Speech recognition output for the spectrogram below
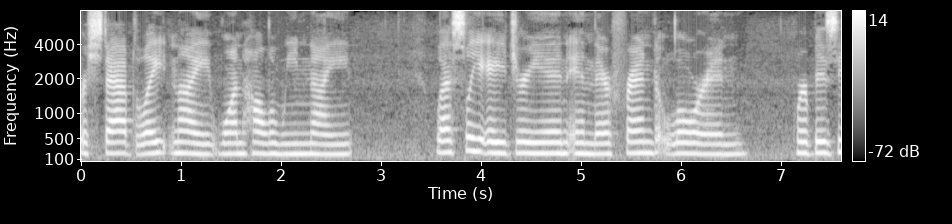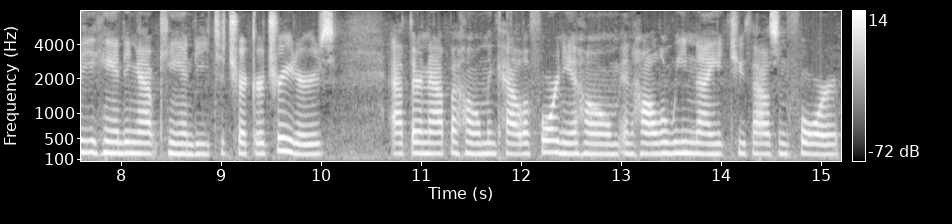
were stabbed late night one Halloween night. Leslie, Adrian, and their friend Lauren were busy handing out candy to trick or treaters at their Napa home in California home in Halloween night 2004.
